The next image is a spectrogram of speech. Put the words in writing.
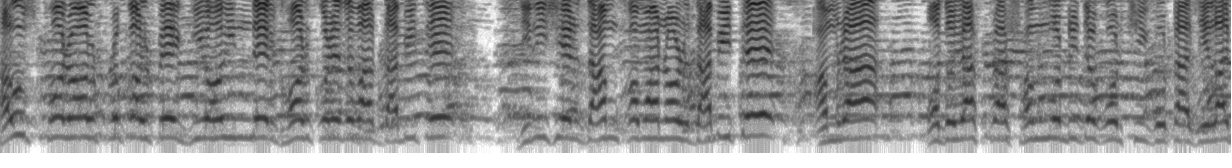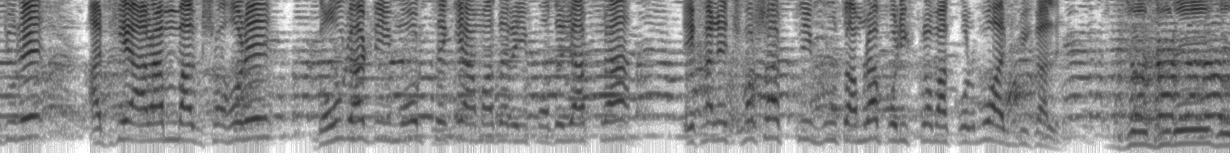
হাউস ফর অল প্রকল্পে গৃহহীনদের ঘর করে দেওয়ার দাবিতে, জিনিসের দাম কমানোর দাবিতে আমরা পদযাত্রা সংগঠিত করছি গোটা জেলা জুড়ে। আজকে আরামবাগ শহরে গৌরহাটি মোড় থেকে আমাদের এই পদযাত্রা। এখানে ছ সাতটি বুথ আমরা পরিক্রমা করব আজ বিকালে। জুড়ে যে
